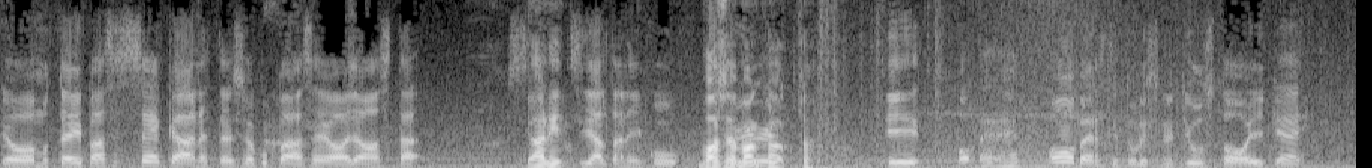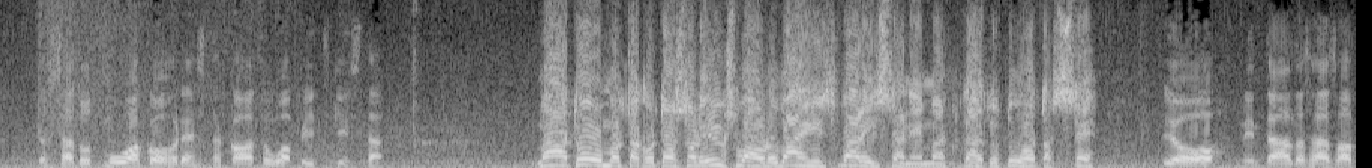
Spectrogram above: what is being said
Joo, mutta ei pääse sekään, että jos joku pääsee ajaa sitä Ja niin sieltä niinku... vasemman yh- kautta. Niin, Obersti tulisi nyt just oikein. Jos sä tuut mua kohden sitä katua pitkin sitä... Mä tuun, mutta kun tuossa oli yksi vaunu vähis välissä, niin mä täytyy tuhota se. Joo, niin täältä sä saat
